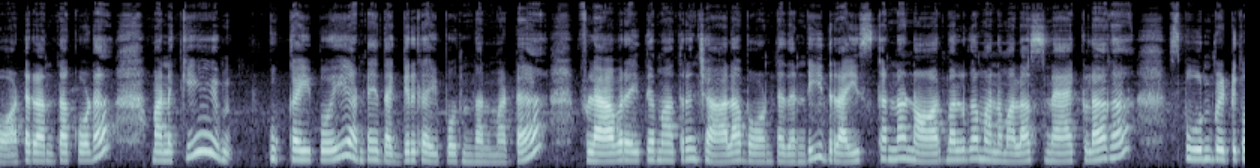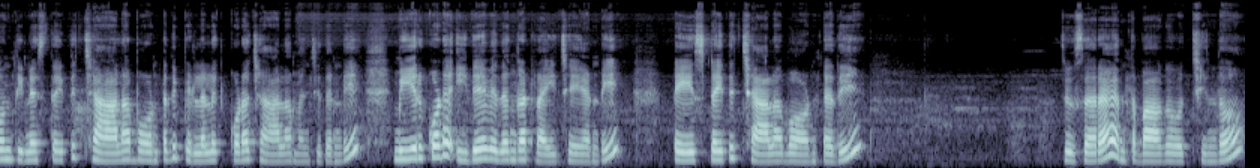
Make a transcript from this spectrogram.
వాటర్ అంతా కూడా మనకి కుక్ అయిపోయి అంటే దగ్గరికి అయిపోతుంది అనమాట ఫ్లేవర్ అయితే మాత్రం చాలా బాగుంటుందండి. ఇది రైస్ కన్నా నార్మల్గా మనం అలా స్నాక్ లాగా స్పూన్ పెట్టుకొని తినేస్తే అయితే చాలా బాగుంటుంది. పిల్లలకి కూడా చాలా మంచిదండి. మీరు కూడా ఇదే విధంగా ట్రై చేయండి. టేస్ట్ అయితే చాలా బాగుంటుంది. చూసారా ఎంత బాగా వచ్చిందో?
